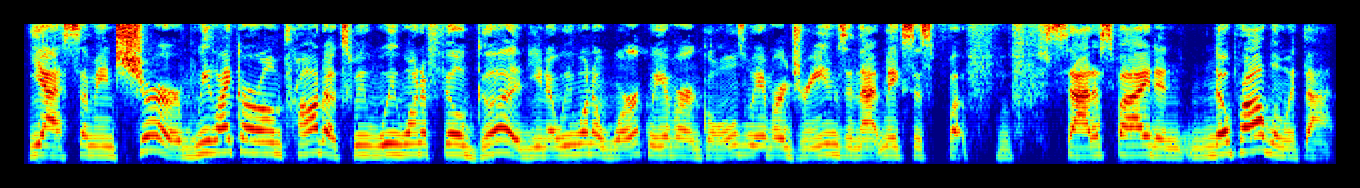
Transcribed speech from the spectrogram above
yes, I mean, sure, we like our own products. We, we want to feel good. You know, we want to work. We have our goals. We have our dreams and that makes us f- f- satisfied and no problem with that.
